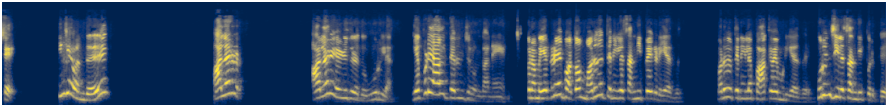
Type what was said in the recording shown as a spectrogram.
சரி. இங்க வந்து அலர் அலர் எழுதுறது ஊர்ல. எப்படியாவது தெரிஞ்சிரும் தானே. இப்ப நம்ம ஏற்கனவே பார்த்தோம் மருதத்திணையில சந்திப்பே கிடையாது. மருதத்திணையில பார்க்கவே முடியாது. குறிஞ்சியில சந்திப்பு இருக்கு.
